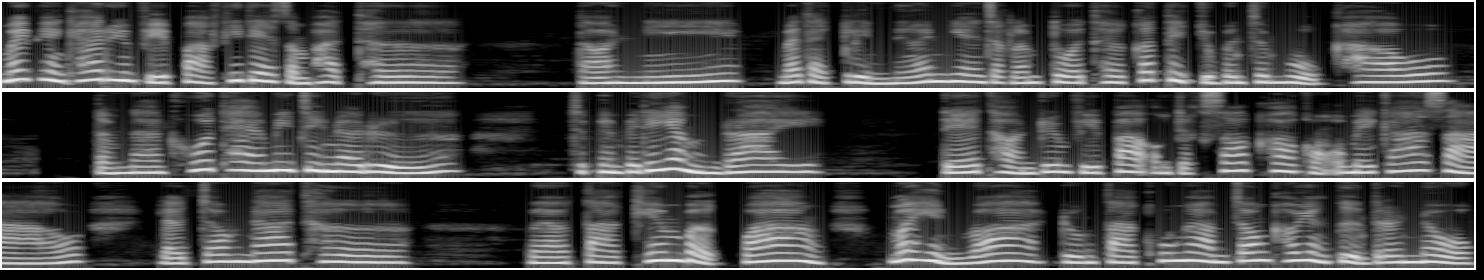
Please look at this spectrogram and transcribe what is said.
ไม่เพียงแค่ริมฝีปากที่เดย์สัมผัสเธอ ตอนนี้แม้แต่กลิ่นเนื้อเนียนจากลำตัวเธอก็ติดอยู่บนจมูกเขา ตำนานคู่แท้มีจริงนะหรือ จะเป็นไปได้อย่างไร เดย์ถอนริมฝีปากออกจากซอกคอของโอเมก้าสาว แล้วจ้องหน้าเธอ แววตาเข้มเบิกกว้าง เมื่อเห็นว่าดวงตาคู่งามจ้องเขาอย่างตื่นตระหนก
